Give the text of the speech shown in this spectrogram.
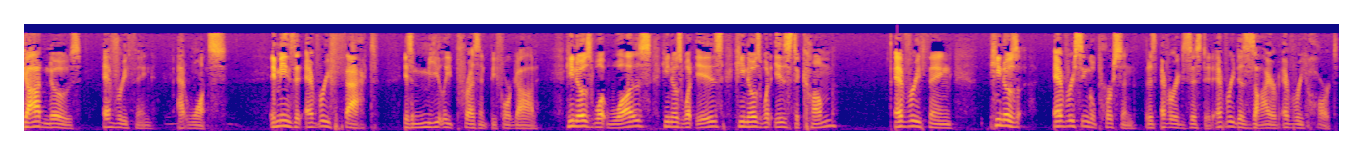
God knows everything at once. It means that every fact is immediately present before God. He knows what was, He knows what is, He knows what is to come. Everything, He knows every single person that has ever existed, every desire of every heart.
